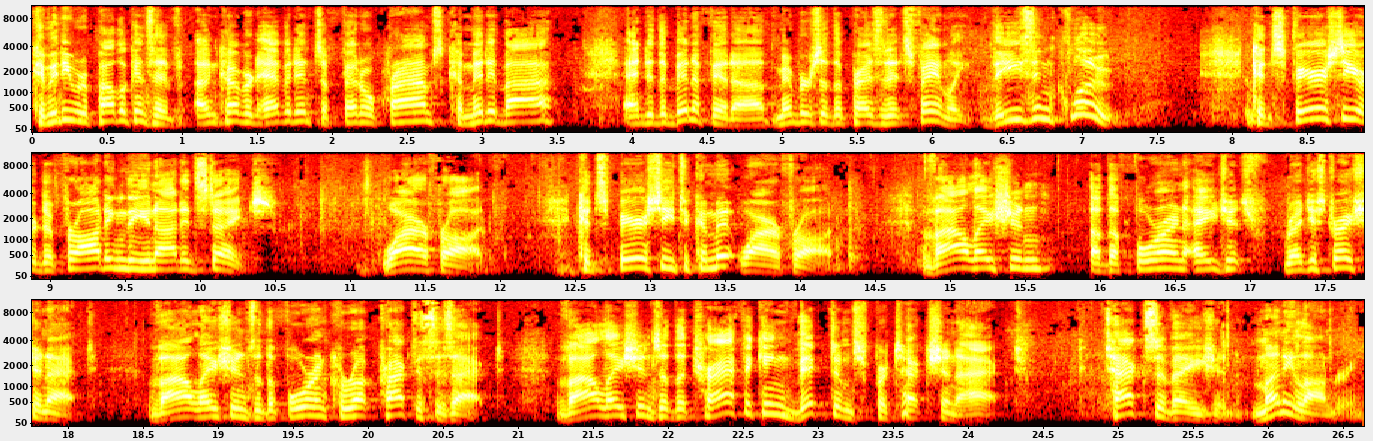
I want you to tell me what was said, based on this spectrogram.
Committee Republicans have uncovered evidence of federal crimes committed by and to the benefit of members of the president's family. These include conspiracy or defrauding the United States, wire fraud, conspiracy to commit wire fraud, violation of the Foreign Agents Registration Act, violations of the Foreign Corrupt Practices Act, violations of the Trafficking Victims Protection Act, tax evasion, money laundering,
